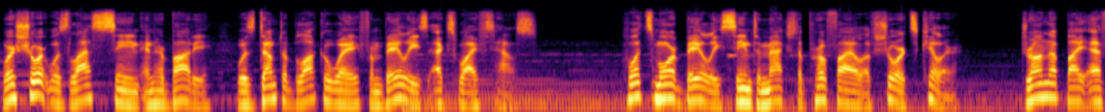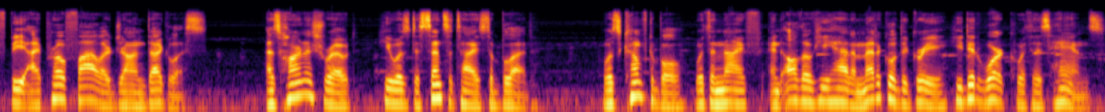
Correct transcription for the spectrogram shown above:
where Short was last seen and her body was dumped a block away from Bailey's ex-wife's house. What's more, Bailey seemed to match the profile of Short's killer, drawn up by FBI profiler John Douglas. As Harnisch wrote, he was desensitized to blood was comfortable with a knife and although he had a medical degree, he did work with his hands,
